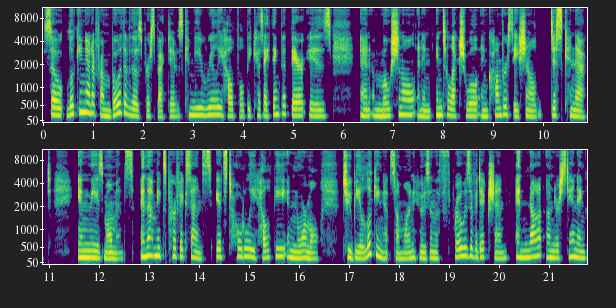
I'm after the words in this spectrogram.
So, looking at it from both of those perspectives can be really helpful because I think that there is an emotional and an intellectual and conversational disconnect in these moments. And that makes perfect sense. It's totally healthy and normal to be looking at someone who's in the throes of addiction and not understanding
